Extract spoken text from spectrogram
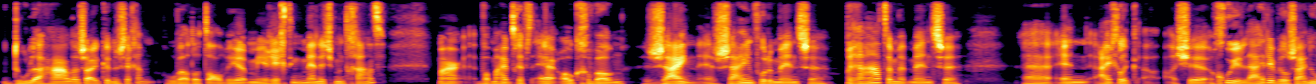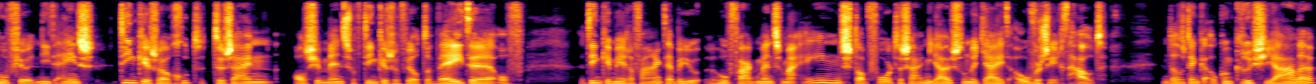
doelen halen, zou je kunnen zeggen. Hoewel dat alweer meer richting management gaat. Maar wat mij betreft er ook gewoon zijn. Er zijn voor de mensen, praten met mensen. Uh, en eigenlijk, als je een goede leider wil zijn, hoef je niet eens tien keer zo goed te zijn als je mensen, of tien keer zoveel te weten, of tien keer meer ervaring te hebben. Je hoeft vaak mensen maar één stap voor te zijn, juist omdat jij het overzicht houdt. En dat is denk ik ook een cruciale,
